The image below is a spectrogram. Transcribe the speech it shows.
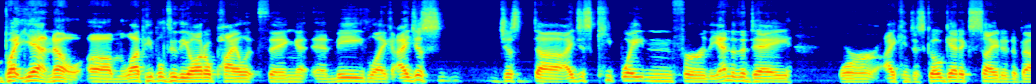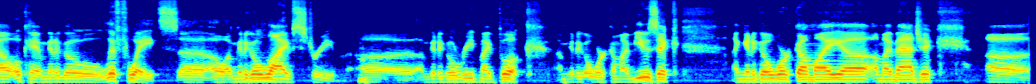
but yeah, no, um, a lot of people do the autopilot thing, and me, like, I just just uh, I just keep waiting for the end of the day. Or I can just go get excited about, okay, I'm going to go lift weights. Uh, oh, I'm going to go live stream. Uh, I'm going to go read my book. I'm going to go work on my music. I'm gonna go work on my uh, on my magic. Uh, uh,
